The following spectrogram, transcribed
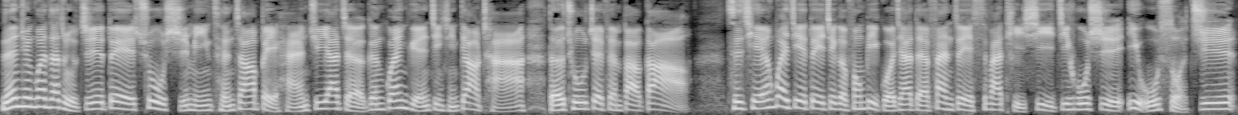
人权观察组织对数十名曾遭北韩拘押者跟官员进行调查，得出这份报告。此前，外界对这个封闭国家的犯罪司法体系几乎是一无所知。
